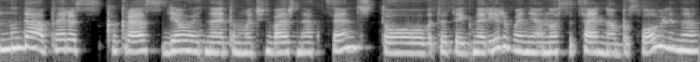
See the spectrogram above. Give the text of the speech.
Ну да, Перес как раз делает на этом очень важный акцент, что вот это игнорирование, оно социально обусловлено,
